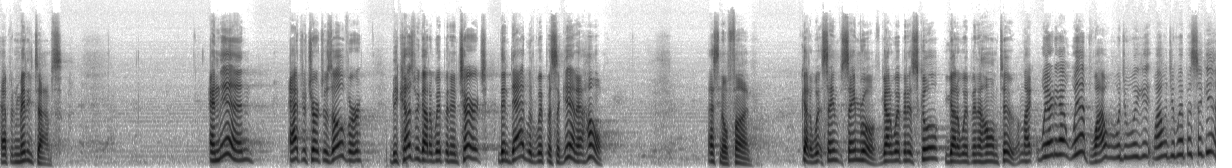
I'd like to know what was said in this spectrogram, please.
Happened many times. And then, after church was over, because we got a whipping in church, then dad would whip us again at home. That's no fun. Got a whip, same, same rule. You got a whipping at school, you got a whipping at home too. I'm like, we already got whipped. Why would you, why would you whip us again?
